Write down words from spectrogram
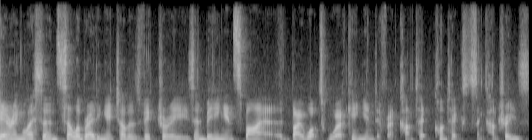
sharing lessons, celebrating each other's victories, and being inspired by what's working in different context, contexts and countries.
